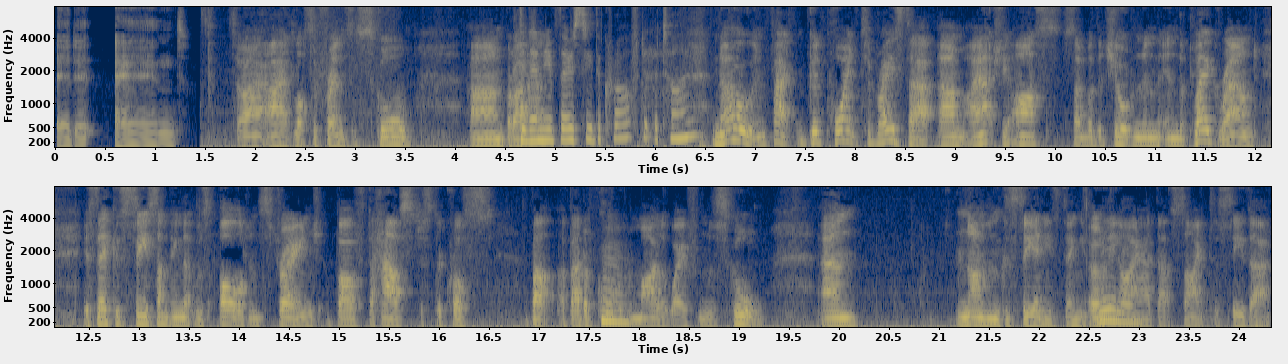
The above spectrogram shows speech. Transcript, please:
edit, and. So I, I had lots of friends at school, um, but Did I any had- of those see the craft at the time? No, in fact, good point to raise that. Um, I actually asked some of the children in, in the playground if they could see something that was odd and strange above the house, just across about about a quarter of a mile away from the school, and none of them could see anything. Only Really? I had that sight to see that.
